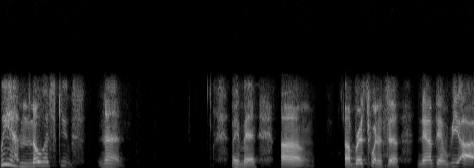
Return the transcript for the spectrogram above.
We have no excuse, none. Amen. Um, um, verse 20 says, Now then, we are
